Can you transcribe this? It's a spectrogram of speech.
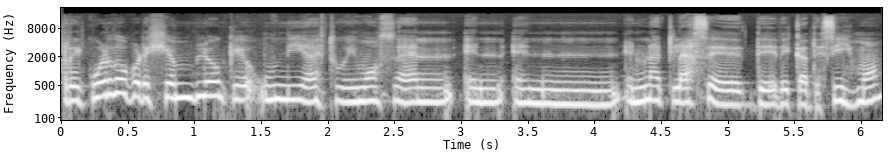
Recuerdo, por ejemplo, que un día estuvimos en, una clase de, catecismo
